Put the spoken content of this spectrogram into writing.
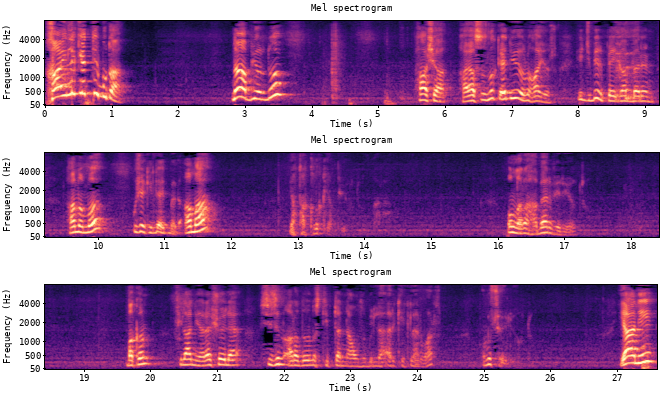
Hainlik etti bu da. Ne yapıyordu? Haşa, hayasızlık ediyor. Hayır. Hiçbir peygamberin hanımı bu şekilde etmedi. Ama yataklık onlara. Onlara haber veriyordu. Bakın filan yere şöyle sizin aradığınız tipten billah erkekler var. Onu söylüyordu. Yani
